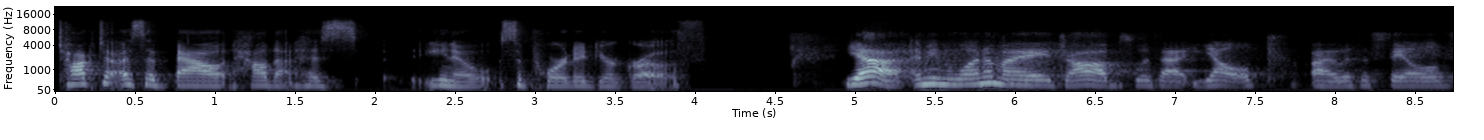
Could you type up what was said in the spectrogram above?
Talk to us about how that has, you know, supported your growth. Yeah, I mean, one of my jobs was at Yelp. I was a sales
